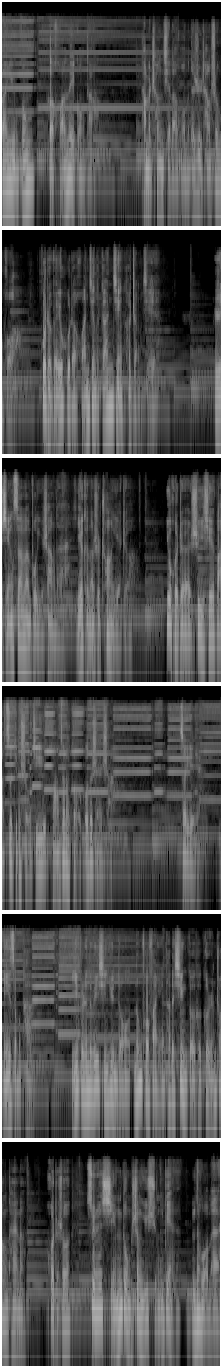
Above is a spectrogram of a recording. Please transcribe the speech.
搬运工和环卫工等，他们撑起了我们的日常生活，或者维护着环境的干净和整洁。日行三万步以上的，也可能是创业者，又或者是一些把自己的手机绑在了狗狗的身上。所以，你怎么看？一个人的微信运动能否反映他的性格和个人状态呢？或者说，虽然行动胜于雄辩，那我们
